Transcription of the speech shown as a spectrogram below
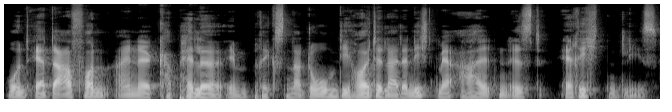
und er davon eine Kapelle im Brixener Dom, die heute leider nicht mehr erhalten ist, errichten ließ.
